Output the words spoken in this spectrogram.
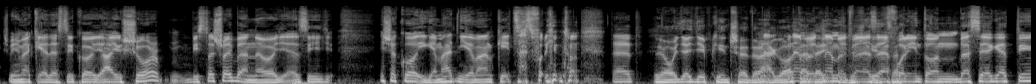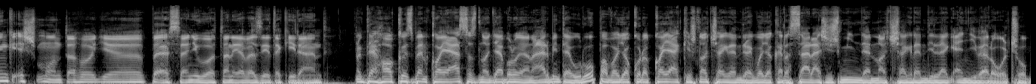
És mi megkérdeztük, hogy are you sure? Biztos vagy benne, hogy ez így és akkor igen, hát nyilván 200 forinton. Tehát Ja, hogy egyébként se drága. nem, tehát nem, nem egyébként 50 is ezer 200. forinton beszélgettünk, és mondta, hogy persze, nyugodtan élvezétek iránt. De ha közben kajász, az nagyjából olyan ár, mint Európa, vagy akkor a kaják is nagyságrendileg, vagy akár a szállás is minden nagyságrendileg ennyivel olcsóbb?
